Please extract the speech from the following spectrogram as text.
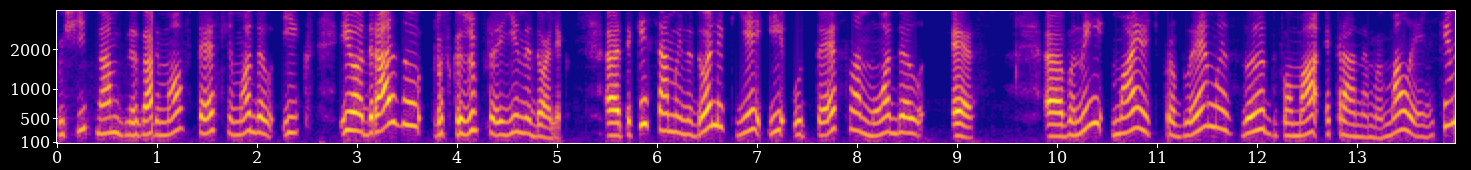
Пишіть нам для задимо в Tesla Model X. І одразу розкажу про її недолік. Е, Такий самий недолік є і у Tesla Model S. Е, Вони мають проблеми з двома екранами: маленьким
